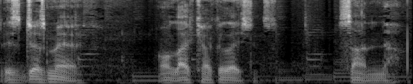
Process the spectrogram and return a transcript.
This is just math on life calculations. Signing out.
